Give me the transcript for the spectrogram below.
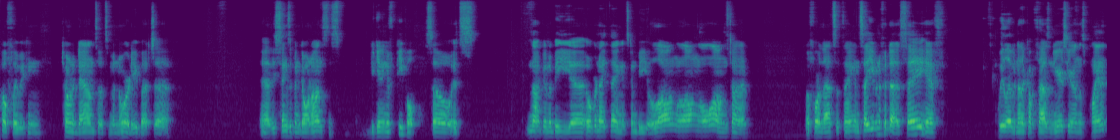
Hopefully, we can tone it down so it's a minority, but uh, yeah, these things have been going on since beginning of people, so it's not going to be an overnight thing. It's going to be a long, long, long time before that's a thing. And say, even if it does, say if we live another couple thousand years here on this planet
